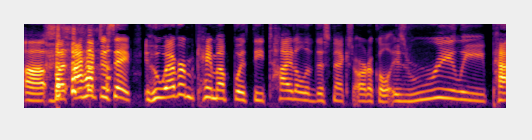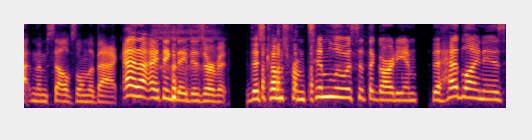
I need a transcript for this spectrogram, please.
uh, but I have to say, whoever came up with the title of this next article is really patting themselves on the back, and I think they deserve it. This comes from Tim Lewis at the Guardian. The headline is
